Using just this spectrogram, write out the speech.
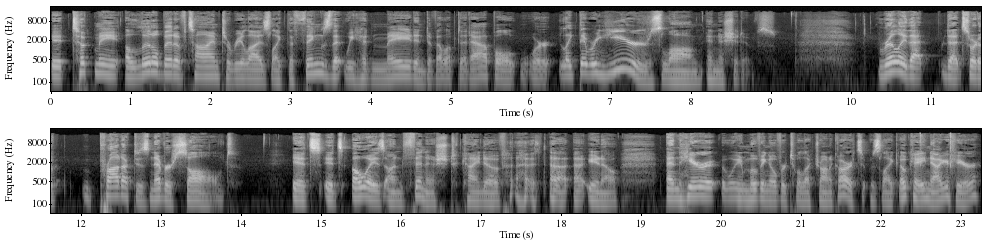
it took me a little bit of time to realize like the things that we had made and developed at Apple were like they were years long initiatives. Really that that sort of product is never solved. It's it's always unfinished kind of uh, uh, you know. And here we're moving over to Electronic Arts. It was like, okay, now you're here.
